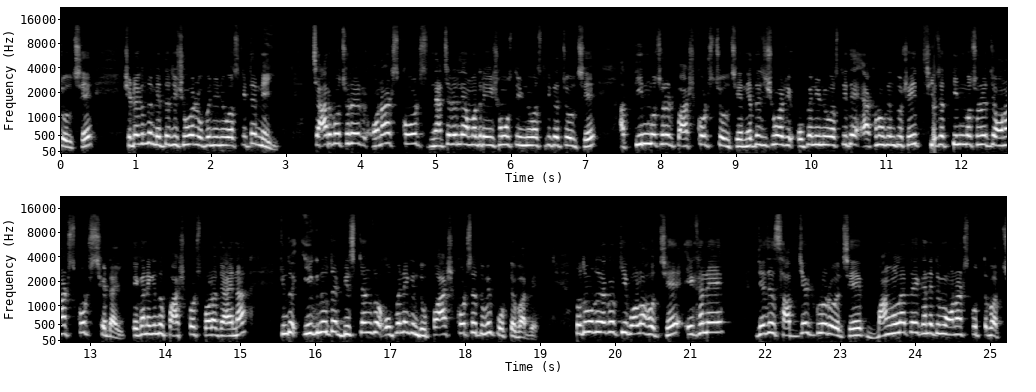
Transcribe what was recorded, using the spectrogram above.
চলছে, সেটা কিন্তু নেতাজি সুভাষ ওপেন ইউনিভার্সিটিতে নেই। চার বছরের অনার্স কোর্স ন্যাচারালি আমাদের এই সমস্ত ইউনিভার্সিটিতে চলছে, আর তিন বছরের পাস কোর্স চলছে। নেতাজি সুভাষ ওপেন ইউনিভার্সিটিতে এখনও কিন্তু সেই তিন বছরের যে অনার্স কোর্স সেটাই। এখানে কিন্তু পাস কোর্স পড়া যায় না। কিন্তু ইগনুতে ডিস্টেন্স বা ওপেনে কিন্তু পাস কোর্সে তুমি পড়তে পারবে। প্রথমত দেখো কি বলা হচ্ছে, এখানে যে যে সাবজেক্টগুলো রয়েছে, বাংলাতে এখানে তুমি অনার্স করতে পারছ।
